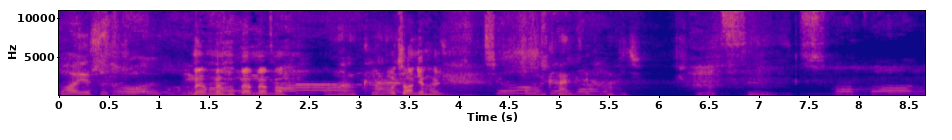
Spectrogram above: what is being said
不好意思，是我。没有没有没有没有没有，我们看，我知道你很，我们看接下去。如此错过了。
